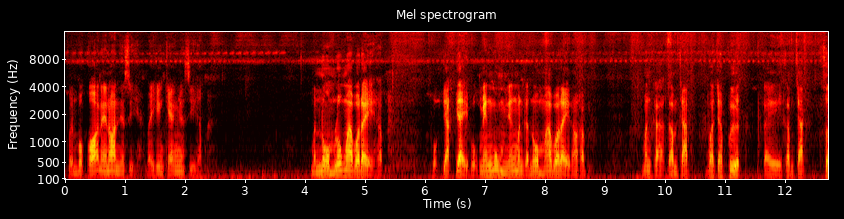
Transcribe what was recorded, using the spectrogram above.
เพิ่นบกเกาะแน่นอนจังสีใบแข็งๆจังสีครับ มันโน้มลงมาบ่ได้ครับพวกยักษ์ใหญ่พวกแมงมุมยังมันก็โน้มมาบ่ได้เนาะครับ มันก็กำจัดวัชพืชไก่กำจัดศั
